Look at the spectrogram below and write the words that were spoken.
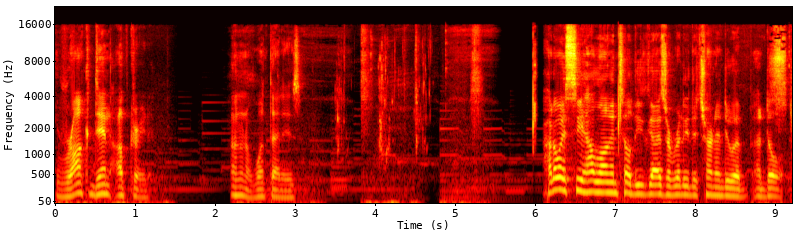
Rock Den upgrade. I don't know what that is. How do I see how long until these guys are ready to turn into an adult?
